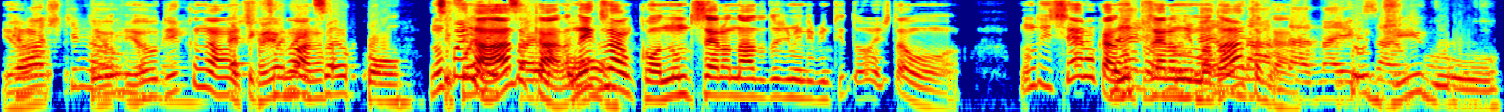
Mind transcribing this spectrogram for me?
eu, Eu acho que não Eu, eu digo que não, É, isso foi na agora. ExileCon. Não Se foi foi na nada, cara. Nem ExileCon, não disseram nada 2022, tá? Não disseram, cara. Não puseram nenhuma data, cara. na O que eu digo.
